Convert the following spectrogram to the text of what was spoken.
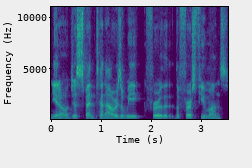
you know, just spend 10 hours a week for the, the first few months.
